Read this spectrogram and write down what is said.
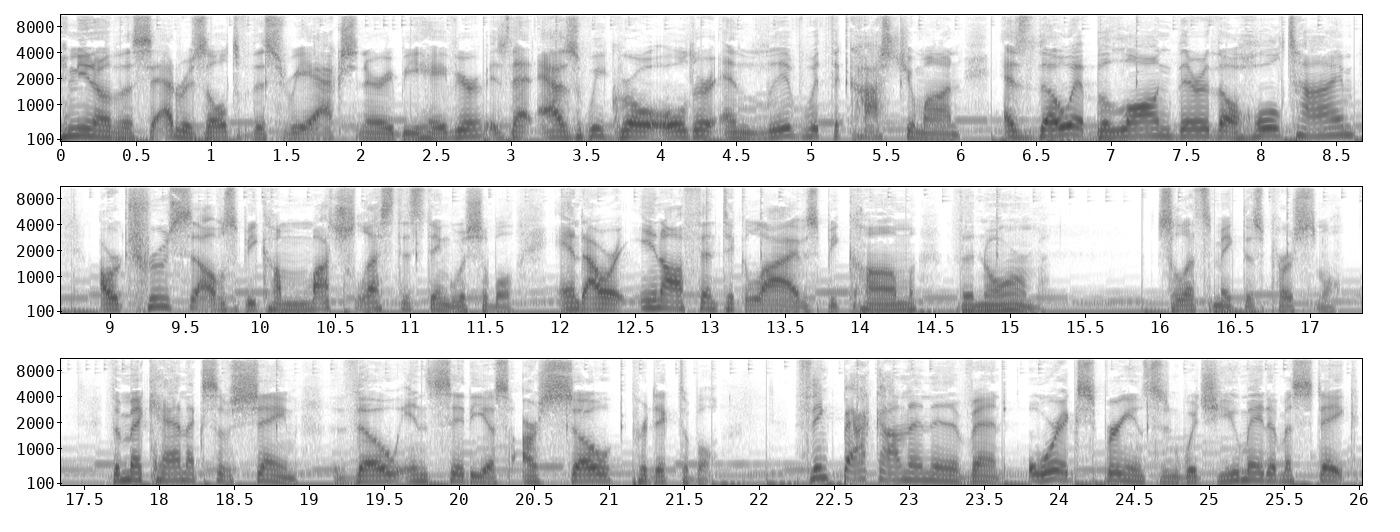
And you know, the sad result of this reactionary behavior is that as we grow older and live with the costume on as though it belonged there the whole time, our true selves become much less distinguishable and our inauthentic lives become the norm. So let's make this personal. The mechanics of shame, though insidious, are so predictable. Think back on an event or experience in which you made a mistake,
